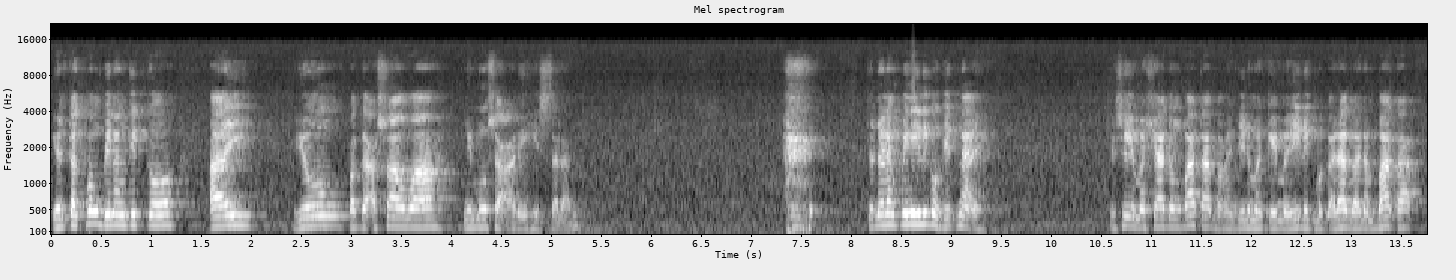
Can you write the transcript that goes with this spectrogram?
Yung tagpong binanggit ko ay yung pag-aasawa ni Musa alayhi salam. Ito na lang pinili ko, gitna eh. Kasi masyadong bata, baka hindi naman kayo mahilig mag-alaga ng bata,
